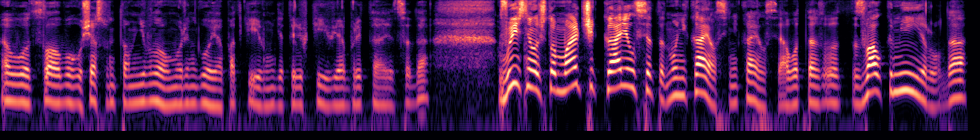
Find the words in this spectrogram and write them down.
вот, слава богу, сейчас он там не в Новом Уренгое, а под Киевом где-то или в Киеве обретается, да, Выяснилось, что мальчик каялся-то, ну не каялся, не каялся, а вот, э, вот звал к миру, да,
